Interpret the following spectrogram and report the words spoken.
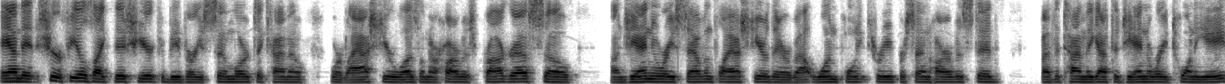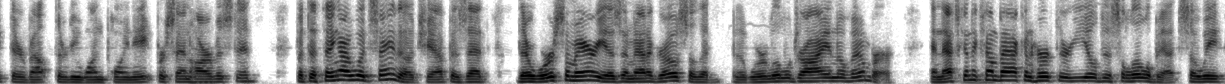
and it sure feels like this year could be very similar to kind of where last year was on our harvest progress so on January 7th last year, they were about 1.3% harvested. By the time they got to January 28th, they're about 31.8% harvested. But the thing I would say though, Chip, is that there were some areas in Mato Grosso that, that were a little dry in November and that's going to come back and hurt their yield just a little bit. So we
